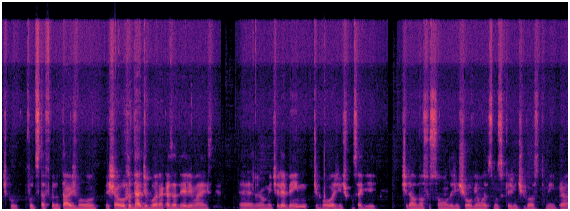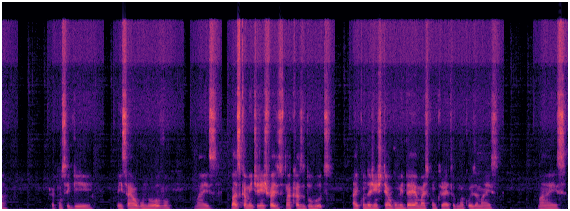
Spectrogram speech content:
tipo, putz, tá ficando tarde, vamos deixar o rodar de boa na casa dele, mas é, normalmente ele é bem de boa, a gente consegue tirar os nossos sons, a gente ouve umas músicas que a gente gosta também para para conseguir pensar em algo novo, mas basicamente a gente faz isso na casa do Roots. Aí quando a gente tem alguma ideia mais concreta, alguma coisa mais mais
